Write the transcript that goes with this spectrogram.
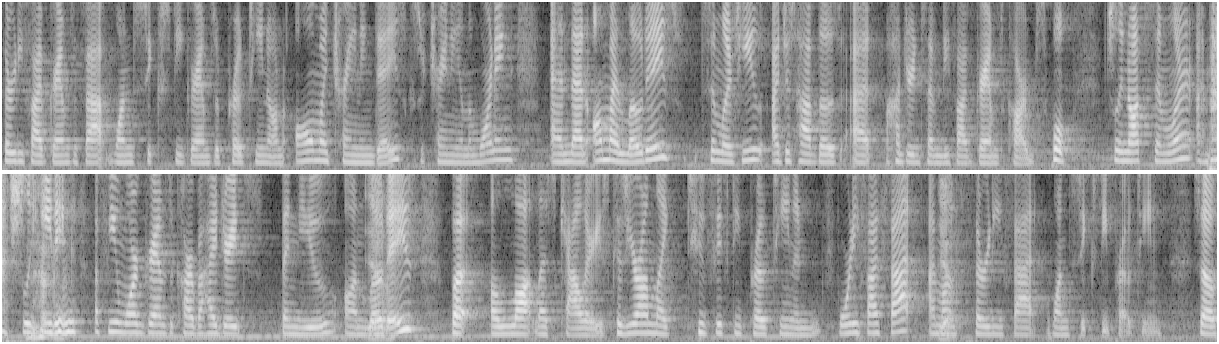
35 grams of fat, 160 grams of protein on all my training days because we're training in the morning. And then on my low days, similar to you, I just have those at 175 grams of carbs. Well, actually not similar. I'm actually eating a few more grams of carbohydrates than you on low Yeah. days, but a lot less calories because you're on like 250 protein and 45 fat. I'm Yeah. on 30 fat, 160 protein. So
